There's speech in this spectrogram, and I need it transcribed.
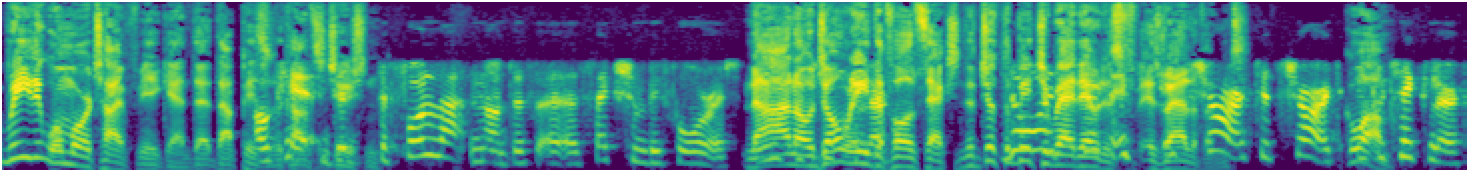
Read it one more time for me again. That that bit of the Constitution. the, the full la- no, there's a, section before it. no, In no, don't read the full section. Just the no, bit you read out is, is relevant. It's short. It's short. Go In on. particular,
